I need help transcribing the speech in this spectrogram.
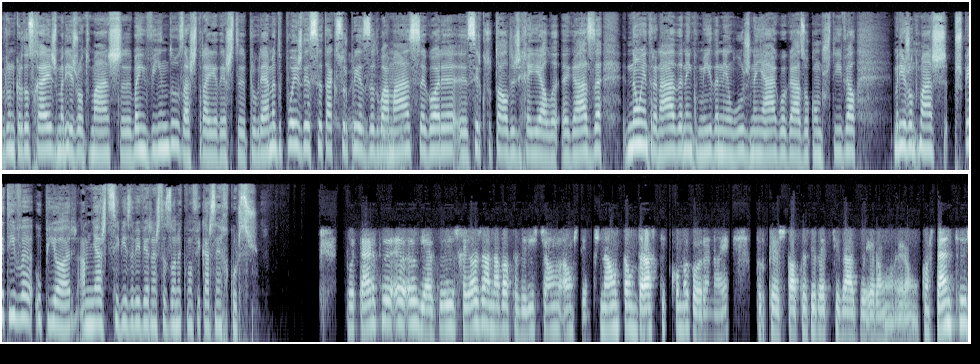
Bruno Cardoso Reis, Maria João Tomás, bem-vindos à estreia deste programa. Depois desse ataque surpresa do Hamas, agora eh, cerco total de Israel a Gaza, não entra nada, nem comida, nem luz, nem água, gás ou combustível. Maria João Tomás, perspectiva o pior? Há milhares de civis a viver nesta zona que vão ficar sem recursos. Boa tarde. Aliás, Israel já andava a fazer isto há uns tempos, não tão drástico como agora, não é? Porque as faltas de eletricidade eram, eram constantes,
